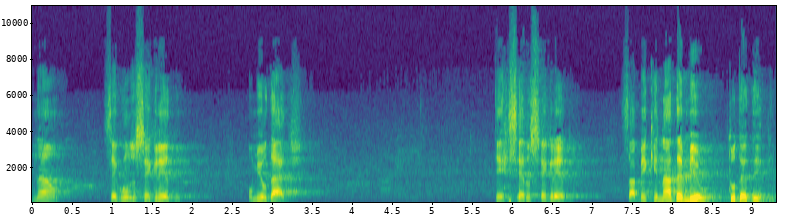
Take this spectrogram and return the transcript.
Não. Segundo segredo, humildade. Terceiro segredo, saber que nada é meu, tudo é dele.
